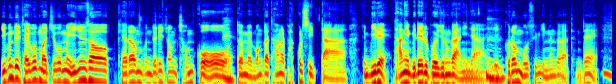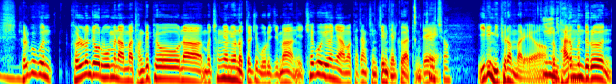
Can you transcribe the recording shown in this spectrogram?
이분들이 대부분 어찌 보면 이준석 계라는 분들이 좀 젊고 네. 또 뭔가 당을 바꿀 수 있다 좀 미래 당의 미래를 보여주는 거 아니냐 음. 그런 모습이 있는 것 같은데 음. 결국은 결론적으로 보면 아마 당 대표나 뭐 청년위원 어떨지 모르지만 이 최고위원이 아마 가장 쟁점이 될 것 같은데 그렇죠. 1인 2표란 말이에요. 일인 그럼 다른 이표예요. 분들은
